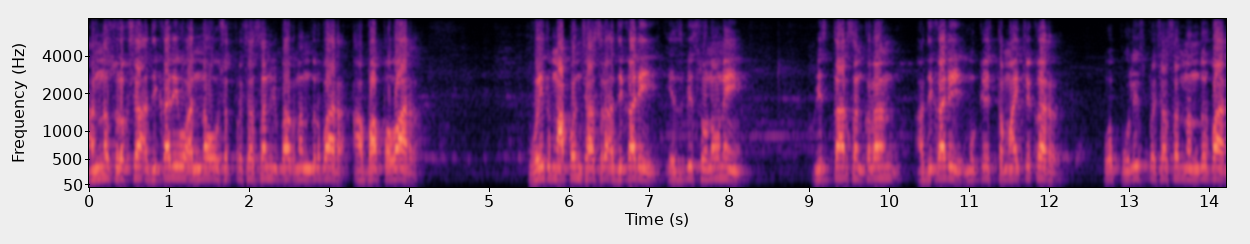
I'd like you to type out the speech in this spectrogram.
अन्न सुरक्षा अधिकारी व अन्न औषध प्रशासन विभाग नंदुरबार आभा पवार वैध मापनशास्त्र अधिकारी एस बी सोनवणे विस्तार संकलन अधिकारी मुकेश तमायचेकर व पोलीस प्रशासन नंदुरबार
